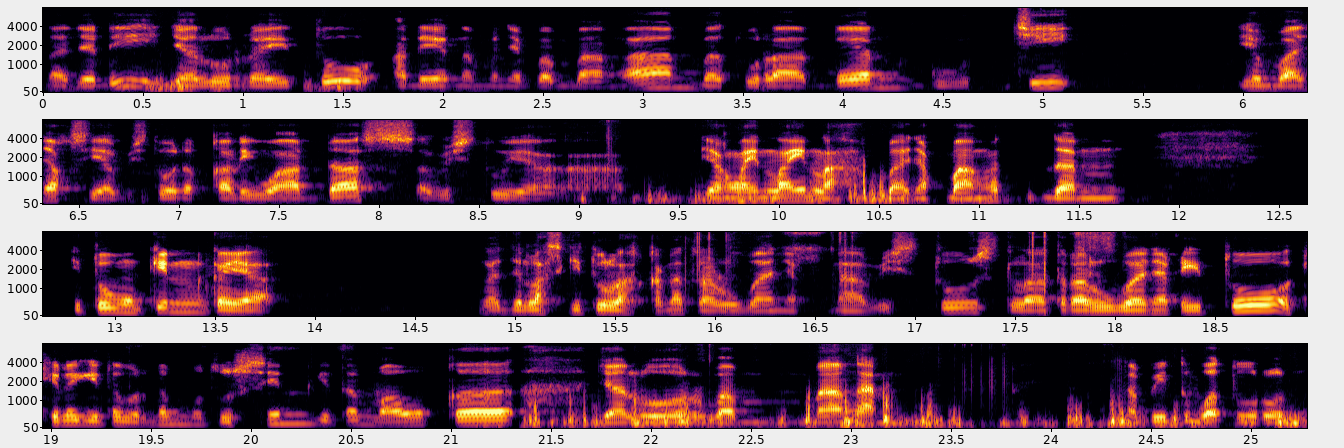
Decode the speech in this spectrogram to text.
Nah jadi jalurnya itu ada yang namanya Bambangan, Batu Raden, Guci, ya banyak sih. Habis itu ada kali wadas habis itu ya yang lain-lain lah. Banyak banget. Dan itu mungkin kayak nggak jelas gitulah karena terlalu banyak. Nah habis itu setelah terlalu banyak itu akhirnya kita berdua mutusin kita mau ke jalur Bambangan. Tapi itu buat turun.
